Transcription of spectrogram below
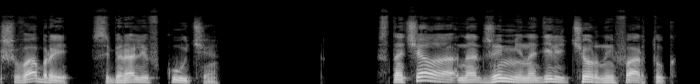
шваброй собирали в куче. Сначала на Джимми надели черный фартук,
